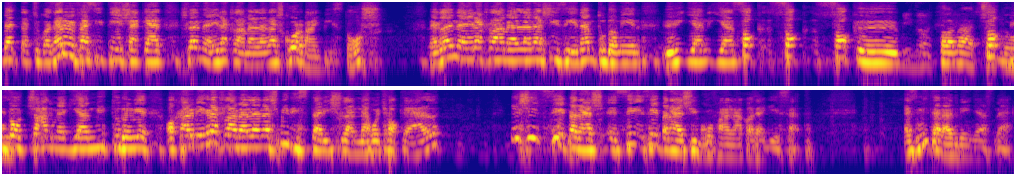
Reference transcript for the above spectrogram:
megtettük az erőfeszítéseket, és lenne egy reklámellenes kormánybiztos, meg lenne egy reklámellenes izé, nem tudom én, ő, ilyen, ilyen szak, szak, szak, ö, szakbizottság, meg ilyen, mit tudom én, akár még reklámellenes miniszter is lenne, hogyha kell. És így szépen, els, szé- szépen elsingófálnák az egészet. Ez mit eredményezne?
